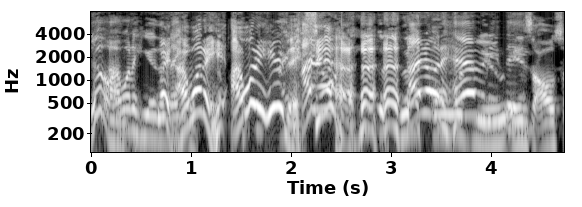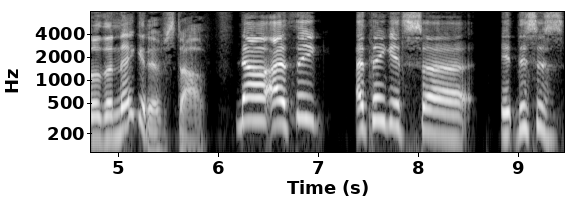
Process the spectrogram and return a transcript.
no, I Um, want to hear. The Wait, I want to. He- I want to hear this. I don't- yeah. I don't have anything- Is also the negative stuff. No, I think I think it's uh it this is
